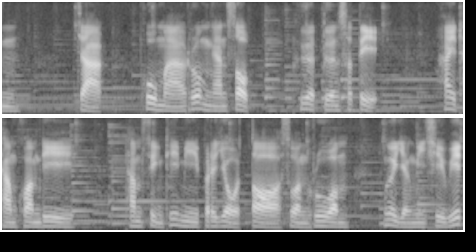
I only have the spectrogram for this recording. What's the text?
น จากผู้มาร่วมงานศพ เพื่อเตือนสติ ให้ทำความดีทำสิ่งที่มีประโยชน์ต่อส่วนรวมเมื่อยังมีชีวิต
